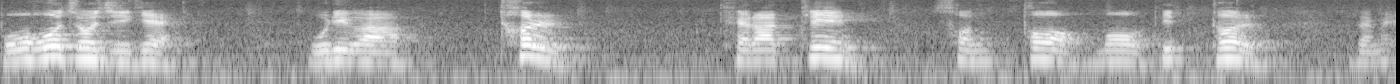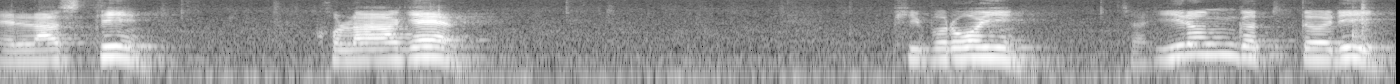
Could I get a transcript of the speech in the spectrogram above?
보호 조직에 우리가 털, 케라틴, 손토, 뭐 깃털, 그 다음에 엘라스틴, 콜라겐, 피브로인 자, 이런 것들이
